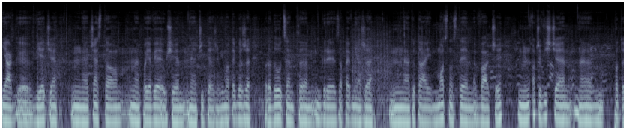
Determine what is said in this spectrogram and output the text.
jak wiecie, mm, często mm, pojawiają się mm, cheaterzy, mimo tego, że producent gry zapewnia, że mm, tutaj mocno z tym walczy. Mm, Oczywiście pod e,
